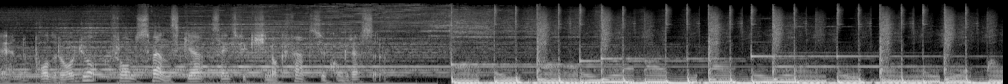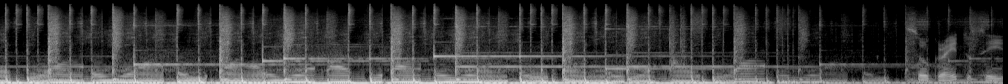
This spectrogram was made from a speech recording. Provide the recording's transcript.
en poddradio från svenska science fiction och fantasykongresser. So great to see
